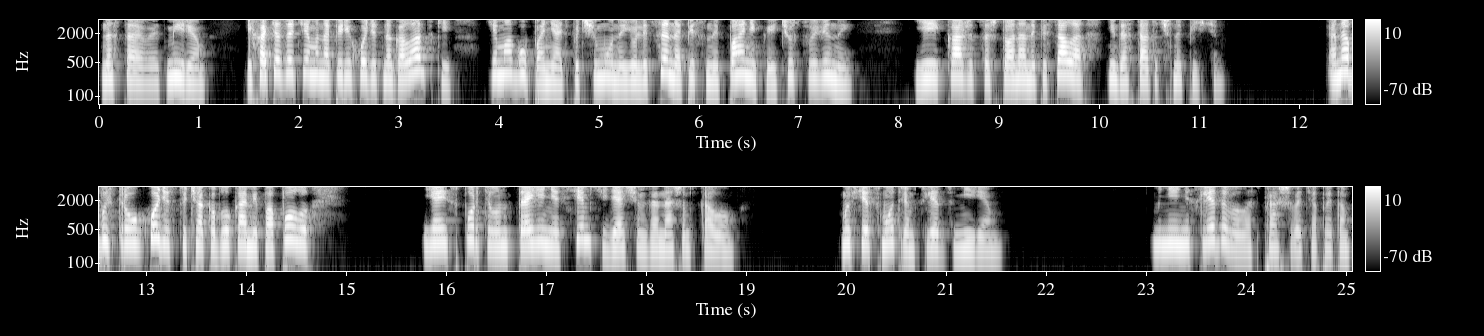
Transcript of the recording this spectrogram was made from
настаивает Мириам. И хотя затем она переходит на голландский, я могу понять, почему на ее лице написаны паника и чувство вины. Ей кажется, что она написала недостаточно писем. Она быстро уходит, стуча каблуками по полу. Я испортила настроение всем сидящим за нашим столом. Мы все смотрим вслед за Мирием. Мне не следовало спрашивать об этом,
